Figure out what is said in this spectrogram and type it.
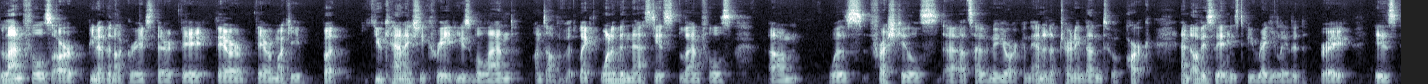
landfills are you know they're not great. They're they they are they are mucky, but you can actually create usable land on top of it. Like one of the nastiest landfills um, was Fresh Kills uh, outside of New York, and they ended up turning that into a park. And obviously, it needs to be regulated, right? Is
